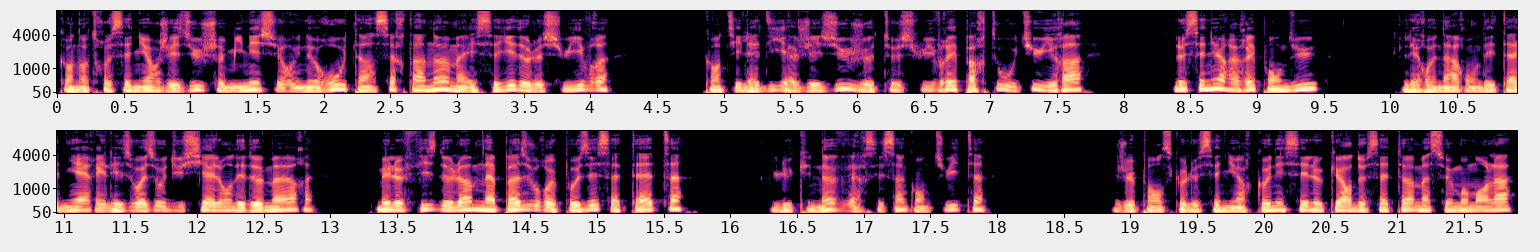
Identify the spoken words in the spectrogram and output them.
Quand notre Seigneur Jésus cheminait sur une route, un certain homme a essayé de le suivre. Quand il a dit à Jésus Je te suivrai partout où tu iras, le Seigneur a répondu Les renards ont des tanières et les oiseaux du ciel ont des demeures, mais le Fils de l'homme n'a pas où reposer sa tête. Luc 9, verset 58. Je pense que le Seigneur connaissait le cœur de cet homme à ce moment-là.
